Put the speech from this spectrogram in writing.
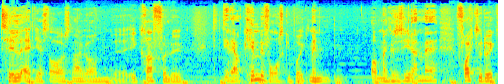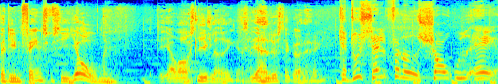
til at jeg står og snakker om øh, et kraftforløb. Det, det er der jo kæmpe forskel på, ikke? Men, og man kan så sige, jamen, frygter du ikke, hvad dine fans vil sige? Jo, men jeg var også ligeglad, ikke? Altså, jeg havde lyst til at gøre det her, ikke? Kan du selv få noget sjov ud af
